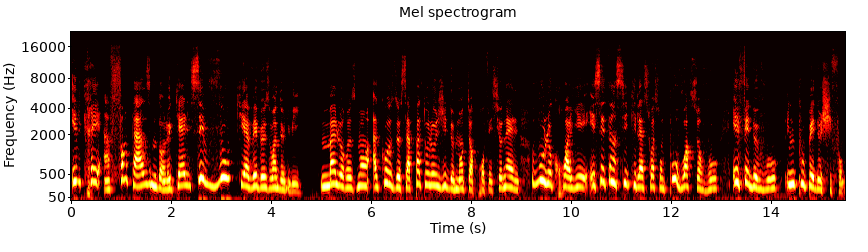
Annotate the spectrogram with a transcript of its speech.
il crée un fantasme dans lequel c'est vous qui avez besoin de lui. Malheureusement, à cause de sa pathologie de menteur professionnel, vous le croyez et c'est ainsi qu'il assoit son pouvoir sur vous et fait de vous une poupée de chiffon.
